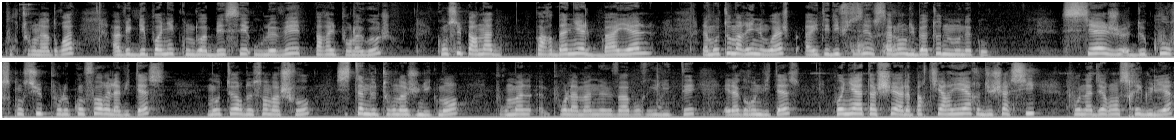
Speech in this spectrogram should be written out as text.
pour tourner à droite, avec des poignées qu'on doit baisser ou lever, pareil pour la gauche. Conçu par, Daniel Bayel, la moto marine a été diffusée au salon du bateau de Monaco. Siège de course conçu pour le confort et la vitesse, moteur de 120 chevaux, système de tournage uniquement pour, la manœuvrabilité et la grande vitesse, poignée attachée à la partie arrière du châssis pour une adhérence régulière.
